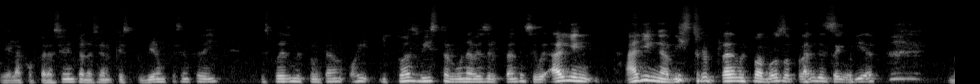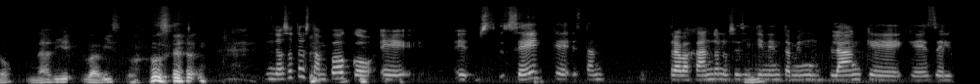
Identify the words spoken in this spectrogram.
de la cooperación internacional que estuvieron presentes ahí, después me preguntaron, oye, ¿y tú has visto alguna vez el plan de seguridad? ¿Alguien, ¿alguien ha visto el plan, el famoso plan de seguridad? No, nadie lo ha visto. Nosotros tampoco. Eh, eh, sé que están trabajando, no sé si tienen también un plan que, que es el,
